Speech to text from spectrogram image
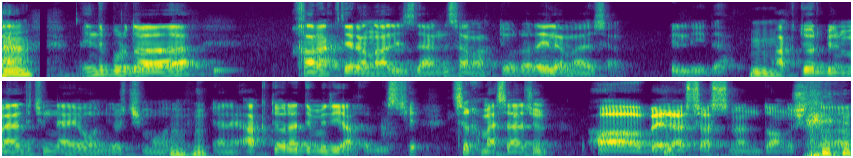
hə? İndi burada xarakter analizlərini sən aktyorlara eləməlisən birlikdə. Aktyor bilməlidir ki, nəyi oynayır, kimi oynayır. Yəni aktyora demirik axı biz ki, çıx məsəl üçün Ha, belə səslə danış da.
